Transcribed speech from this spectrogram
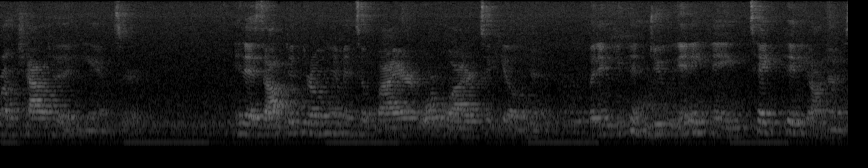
From childhood, he answered. It has often thrown him into fire or water to kill him. But if you can do anything, take pity on us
